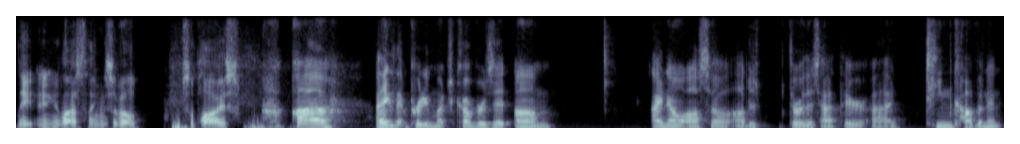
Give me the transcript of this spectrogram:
Nate, any last things about supplies? Uh, I think that pretty much covers it. Um, I know also, I'll just throw this out there. Uh, Team Covenant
